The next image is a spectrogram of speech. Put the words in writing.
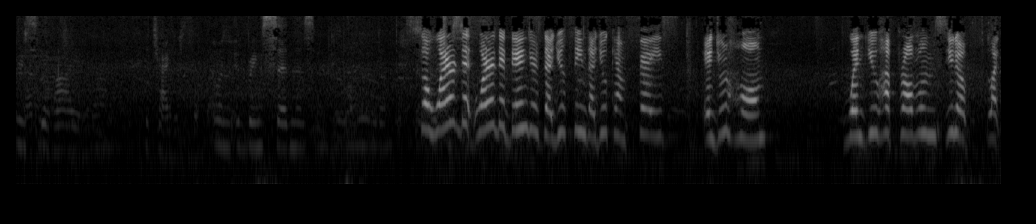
Отвергают, да. Печалишься, да. When it brings sadness. when people don't accept So it. what are the what are the dangers that you think that you can face in your home when you have problems? You know, like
